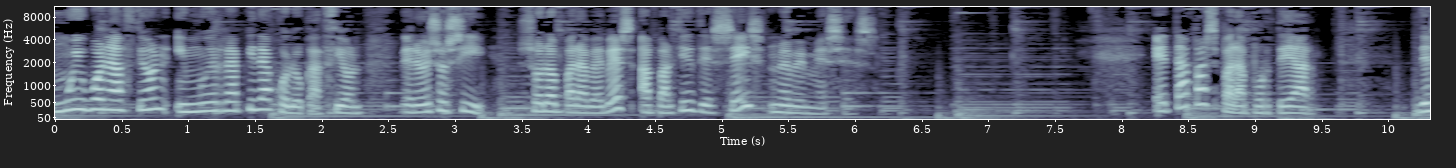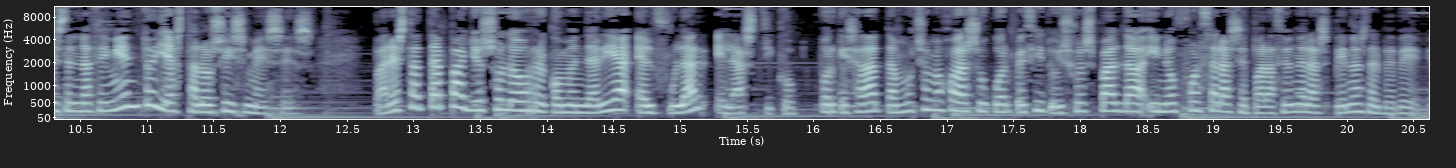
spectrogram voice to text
Muy buena acción y muy rápida colocación, pero eso sí, solo para bebés a partir de 6-9 meses. Etapas para portear. Desde el nacimiento y hasta los 6 meses. Para esta etapa yo solo os recomendaría el fular elástico, porque se adapta mucho mejor a su cuerpecito y su espalda y no fuerza la separación de las piernas del bebé.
